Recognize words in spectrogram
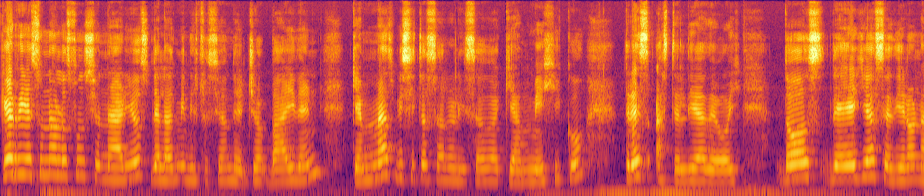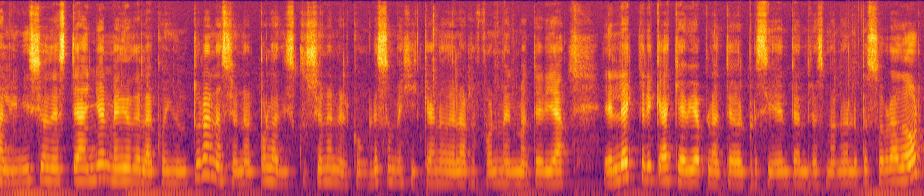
Kerry es uno de los funcionarios de la administración de Joe Biden que más visitas ha realizado aquí a México, tres hasta el día de hoy. Dos de ellas se dieron al inicio de este año en medio de la coyuntura nacional por la discusión en el Congreso mexicano de la reforma en materia eléctrica que había planteado el presidente Andrés Manuel López Obrador.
